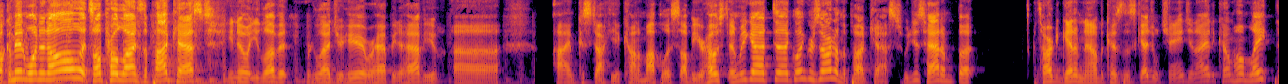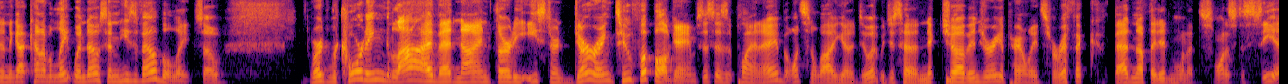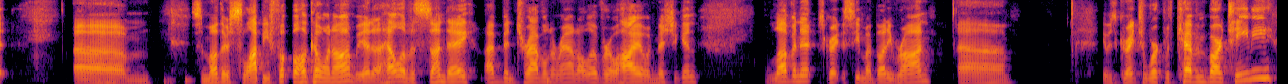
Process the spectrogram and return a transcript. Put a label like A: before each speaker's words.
A: Welcome in, one and all. It's All Pro Lines, the podcast. You know it, you love it. We're glad you're here. We're happy to have you. Uh, I'm Kostaki Economopoulos. I'll be your host, and we got uh, Glenn Grizzard on the podcast. We just had him, but it's hard to get him now because of the schedule change, and I had to come home late. Then they got kind of a late windows, and he's available late. So we're recording live at 9:30 Eastern during two football games. This isn't plan A, but once in a while you got to do it. We just had a Nick Chubb injury. Apparently it's horrific. Bad enough they didn't want to want us to see it. Um, some other sloppy football going on. We had a hell of a Sunday. I've been traveling around all over Ohio and Michigan, loving it. It's great to see my buddy Ron. Uh, it was great to work with Kevin Bartini.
